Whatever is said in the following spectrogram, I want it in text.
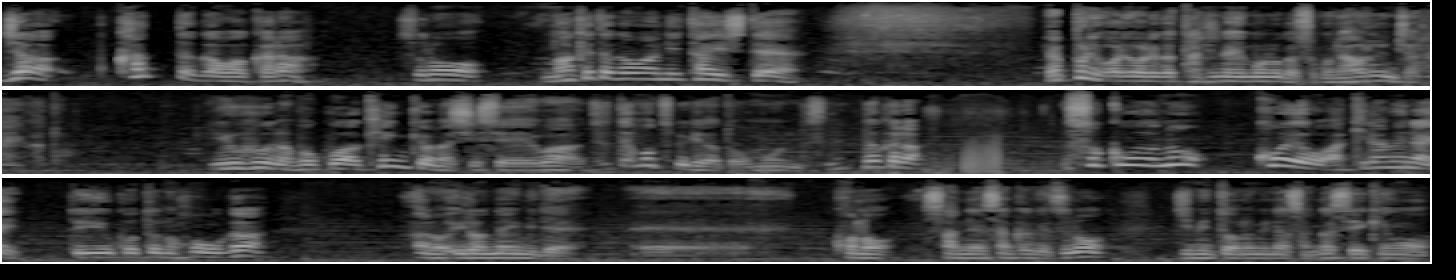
じゃあ勝った側からその負けた側に対してやっぱり我々が足りないものがそこにあるんじゃないかと。いうふうな僕は謙虚な姿勢は絶対持つべきだと思うんですね。だからそこの声を諦めないということの方があのいろんな意味で、えー、この3年3か月の自民党の皆さんが政権を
